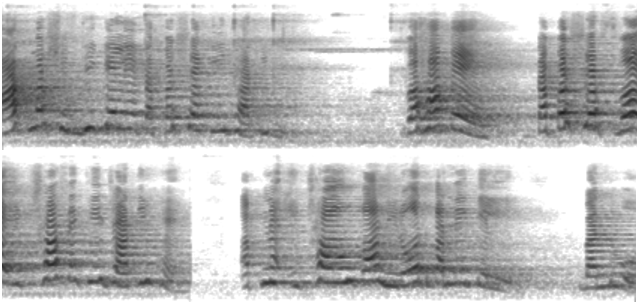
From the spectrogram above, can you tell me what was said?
आत्मा शुद्धि के लिए तपस्या की जाती है। वहाँ पे तपस्या स्व इच्छा से की जाती है। अपने इच्छाओं का निरोध करने के लिए। बंधुओं,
